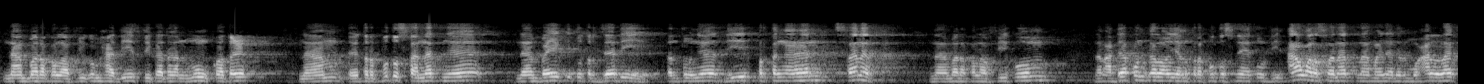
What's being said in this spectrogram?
na barakallahu fikum hadis dikatakan munqati', nam eh, terputus sanadnya Nah, baik itu terjadi tentunya di pertengahan sanad. Nah, barakallahu fikum. Nah, adapun kalau yang terputusnya itu di awal sanad namanya adalah muallaq.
